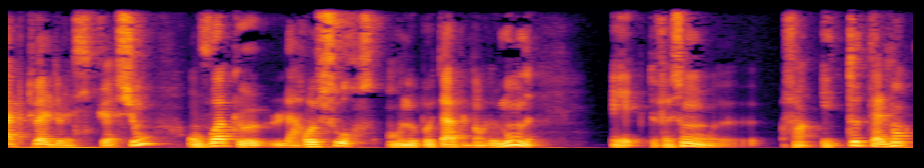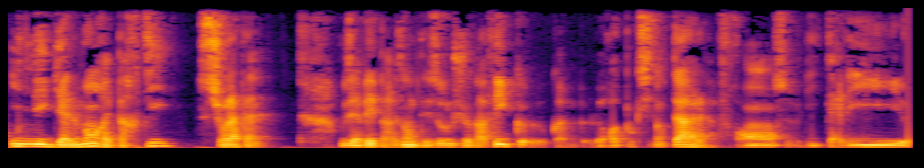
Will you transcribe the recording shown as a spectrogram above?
actuel de la situation, on voit que la ressource en eau potable dans le monde est de façon, euh, enfin, est totalement inégalement répartie sur la planète. Vous avez par exemple des zones géographiques euh, comme l'Europe occidentale, la France, l'Italie,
